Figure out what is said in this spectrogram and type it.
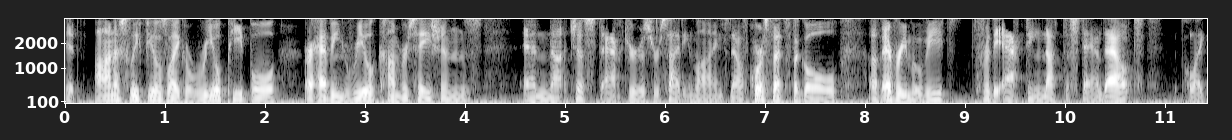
It honestly feels like real people are having real conversations and not just actors reciting lines. Now, of course, that's the goal of every movie for the acting not to stand out like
